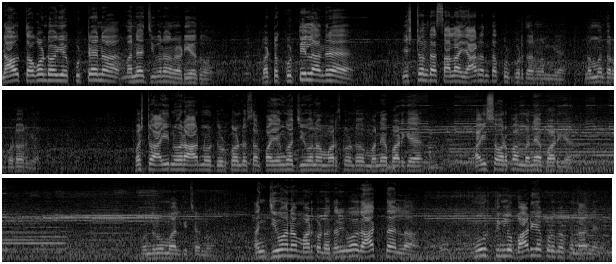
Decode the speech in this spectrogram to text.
ನಾವು ತೊಗೊಂಡೋಗಿ ಕುಟ್ಟೇನ ಮನೆ ಜೀವನ ನಡೆಯೋದು. ಬಟ್ ಕುಟ್ಟಿಲ್ಲ ಅಂದರೆ ಎಷ್ಟೊಂದ ಸಾಲ ಯಾರಂತ ಕೊಟ್ಬಿಡ್ತಾರೆ ನಮಗೆ, ನಮ್ಮಂಥವ್ರು ಬಡವ್ರಿಗೆ. ಫಸ್ಟು ಐನೂರು, ಆರುನೂರು ದುಡ್ಕೊಂಡು ಸ್ವಲ್ಪ ಹೆಂಗೋ ಜೀವನ ಮಾಡಿಸ್ಕೊಂಡು ಮನೆ ಬಾಡಿಗೆ, ಐದು ಸಾವಿರ ರೂಪಾಯಿ ಮನೆ ಬಾಡಿಗೆ. ಒಂದು ರೂಮಲ್ಲಿ ಕಿಚನ್ನು ಹಂಗೆ ಜೀವನ ಮಾಡ್ಕೊಂಡು ಹೋಗ್ತಾರೆ. ಇವಾಗ ಇಲ್ಲ. ಮೂರು ತಿಂಗಳು ಬಾಡಿಗೆ ಕೊಡಬೇಕು ನಾನೇ.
